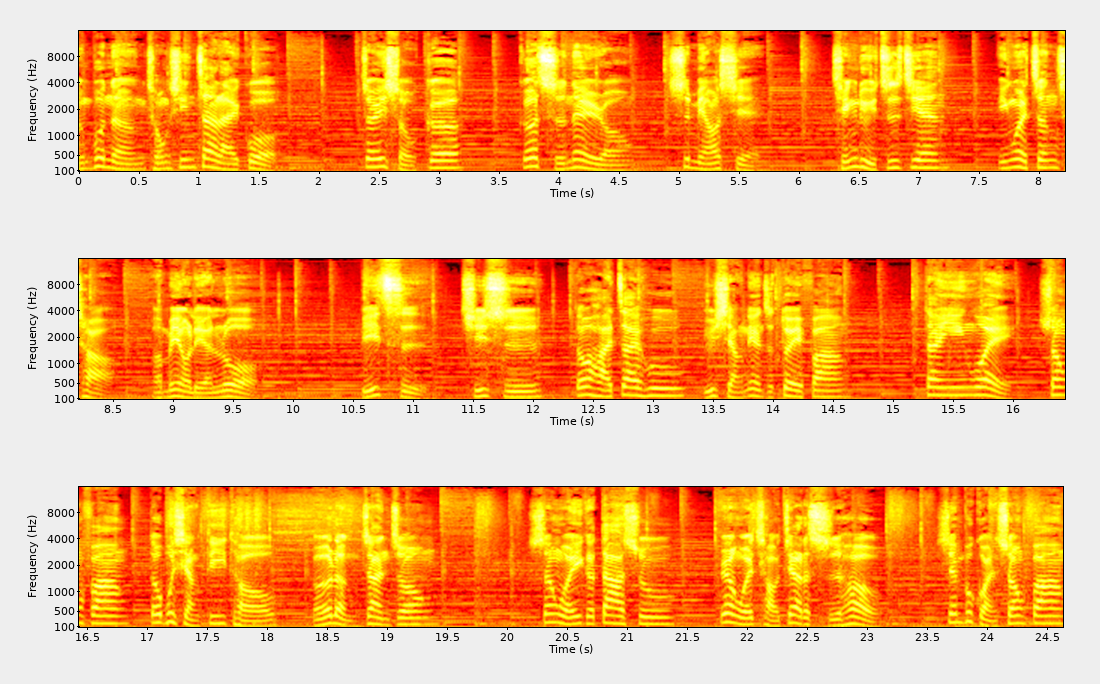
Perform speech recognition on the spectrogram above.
能不能重新再来过？这一首歌，歌词内容是描写情侣之间因为争吵而没有联络，彼此其实都还在乎与想念着对方，但因为双方都不想低头而冷战中。身为一个大叔，认为吵架的时候，先不管双方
